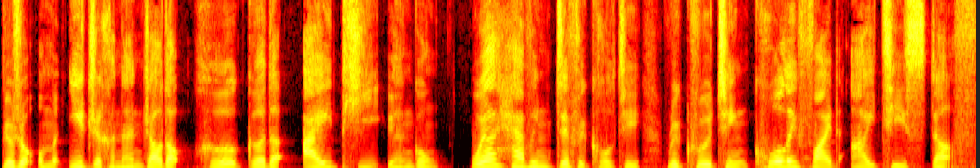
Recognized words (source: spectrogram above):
比如说，我们一直很难招到合格的 IT 员工。We are having difficulty recruiting qualified IT staff。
